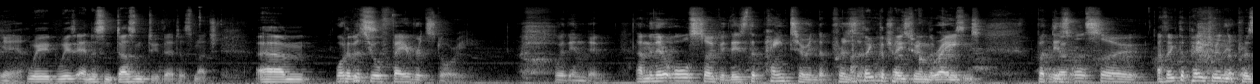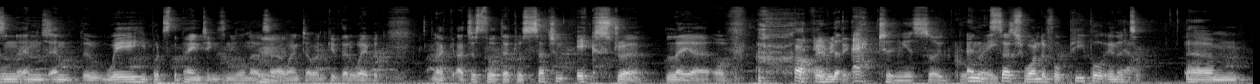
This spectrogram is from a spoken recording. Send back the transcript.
Yeah. Where Wes Anderson doesn't do that as much. Um, What was your favorite story within them? I mean, they're all so good. There's the painter in the prison. I think the painter in the prison. But there's also I think the painter in the prison and, and the, where he puts the paintings, and you'll know, so I won't I won't give that away. But like, I just thought that was such an extra layer of, of everything, the acting is so great. and such wonderful people in it. Um,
